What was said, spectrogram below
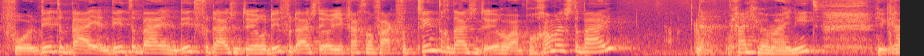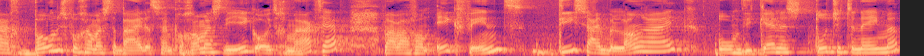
voor dit erbij en dit erbij en dit voor 1000 euro, dit voor 1000 euro. Je krijgt dan vaak voor 20.000 euro aan programma's erbij. Nou, dat krijg je bij mij niet. Je krijgt bonusprogramma's erbij. Dat zijn programma's die ik ooit gemaakt heb. Maar waarvan ik vind, die zijn belangrijk om die kennis tot je te nemen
